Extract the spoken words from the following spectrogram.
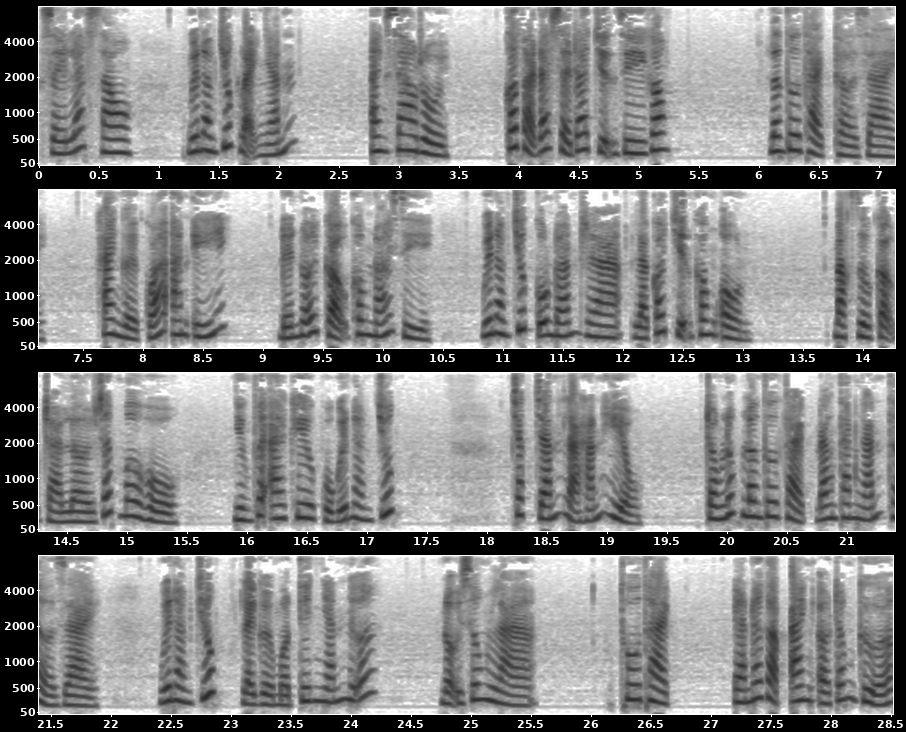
Giây lát sau, nguyễn nam trúc lại nhắn, anh sao rồi? Có phải đã xảy ra chuyện gì không? Lâm thu thạch thở dài, hai người quá an ý, đến nỗi cậu không nói gì nguyễn nam chức cũng đoán ra là có chuyện không ổn. Mặc dù cậu trả lời rất mơ hồ, nhưng với iq của nguyễn nam chức chắc chắn là hắn hiểu. Trong lúc lâm thu thạch đang than ngắn thở dài nguyễn nam trúc lại gửi một tin nhắn nữa. Nội dung là, thu thạch, em đã gặp anh ở trong cửa.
